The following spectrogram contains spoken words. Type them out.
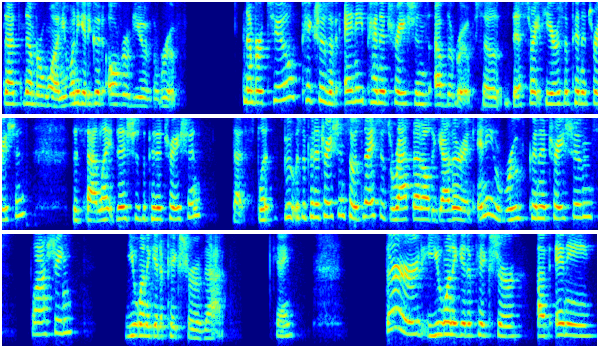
that's number one. You want to get a good overview of the roof. Number two, pictures of any penetrations of the roof. So this right here is a penetration. The satellite dish is a penetration. That split boot was a penetration. So it's nice just to wrap that all together. And any roof penetrations, flashing, you want to get a picture of that, okay? Third, you want to get a picture of any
